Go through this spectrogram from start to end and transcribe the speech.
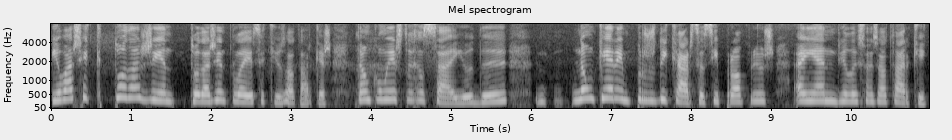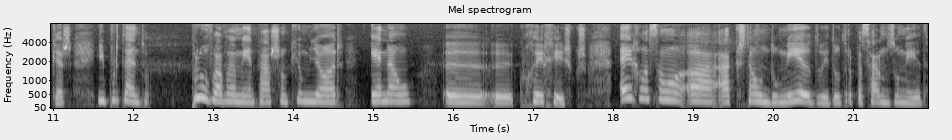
eu acho é que toda a gente toda a gente leia-se aqui os autarcas, estão com este receio de não querem prejudicar-se a si próprios em ano de eleições autárquicas e, portanto, provavelmente acham que o melhor é não Uh, correr riscos. Em relação à, à, questão do medo e de ultrapassarmos o medo,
